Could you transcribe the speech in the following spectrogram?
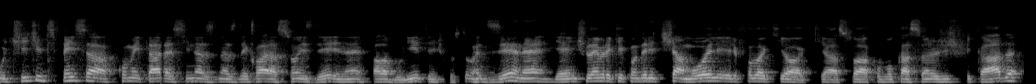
o Tite dispensa comentário assim nas, nas declarações dele, né? Fala bonito, a gente costuma dizer, né? E a gente lembra que quando ele te chamou, ele, ele falou aqui, ó, que a sua convocação era justificada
